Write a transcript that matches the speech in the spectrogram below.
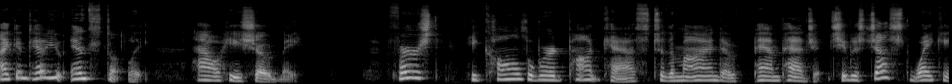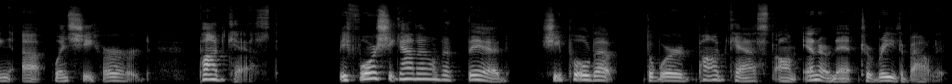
I can tell you instantly how he showed me. First, he called the word podcast to the mind of Pam Paget. She was just waking up when she heard podcast. Before she got out of bed, she pulled up the word podcast on internet to read about it.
